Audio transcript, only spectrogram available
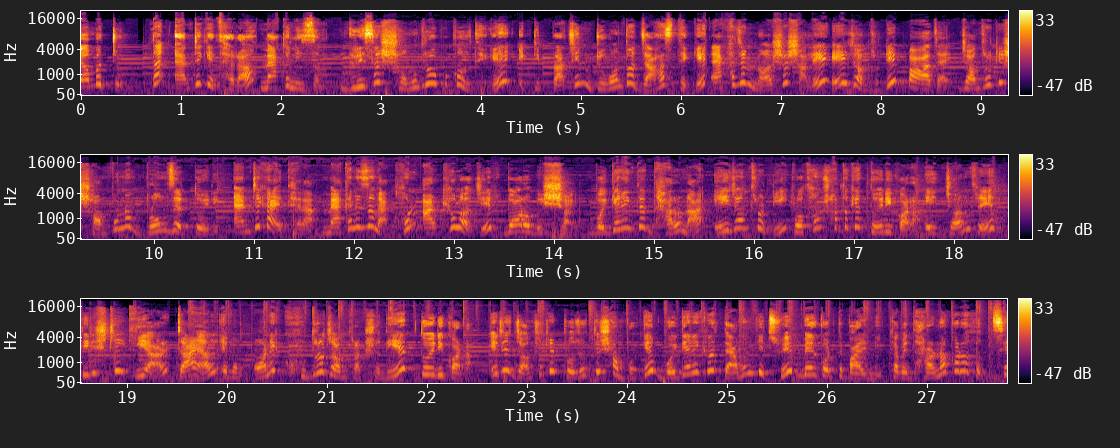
Number two the Antikythera mechanism গ্রিসের সমুদ্র উপকূল থেকে একটি প্রাচীন ডুবন্ত জাহাজ থেকে এক হাজার নয়শো সালে এই যন্ত্রটি পাওয়া যায়। যন্ত্রটি সম্পূর্ণ ব্রোঞ্জের তৈরি। অ্যান্টিকাইথেরা মেকানিজম এখন আর্কিওলজির বড় বিস্ময়। বৈজ্ঞানিকদের ধারণা এই যন্ত্রটি প্রথম শতকে তৈরি করা। এই যন্ত্রে তিরিশটি গিয়ার, ডায়াল এবং অনেক ক্ষুদ্র যন্ত্রাংশ দিয়ে তৈরি করা। এটি যন্ত্রটির প্রযুক্তি সম্পর্কে বৈজ্ঞানিকরা তেমন কিছুই বের করতে পারেনি। তবে ধারণা করা হচ্ছে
